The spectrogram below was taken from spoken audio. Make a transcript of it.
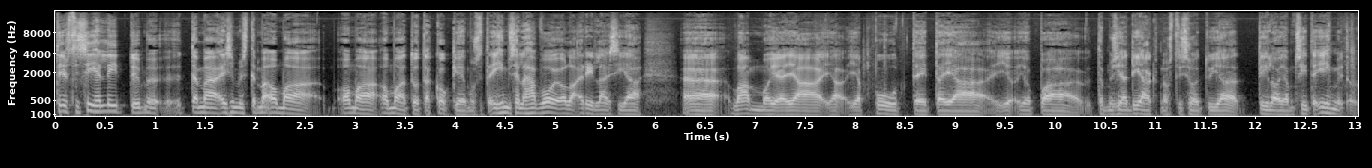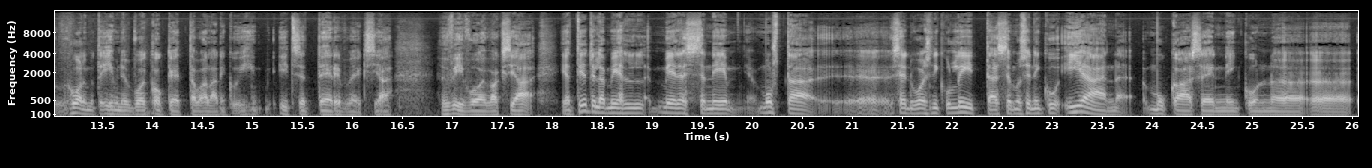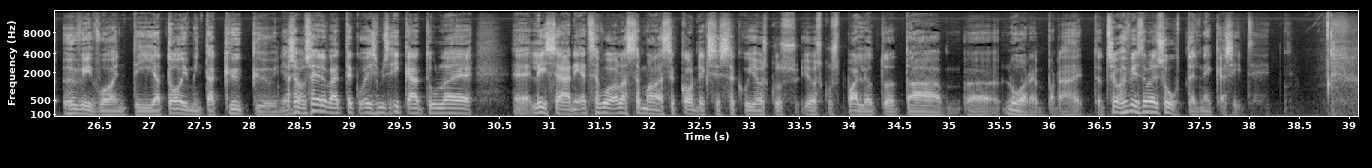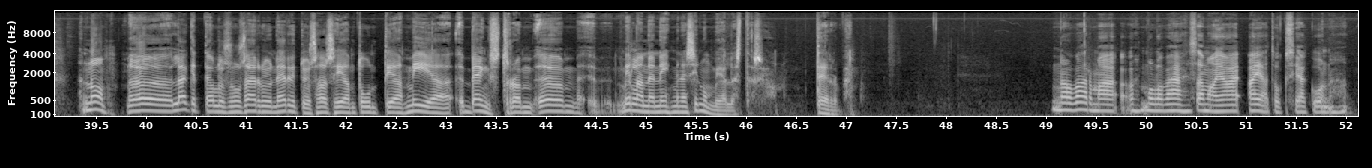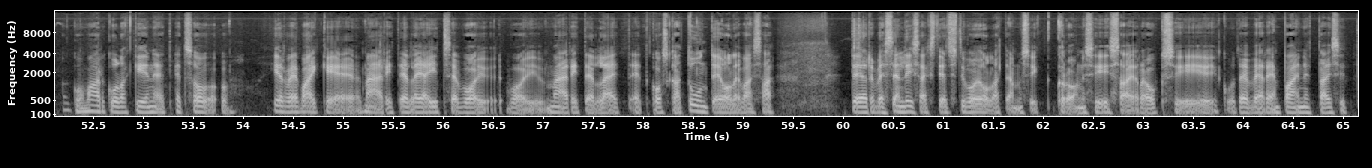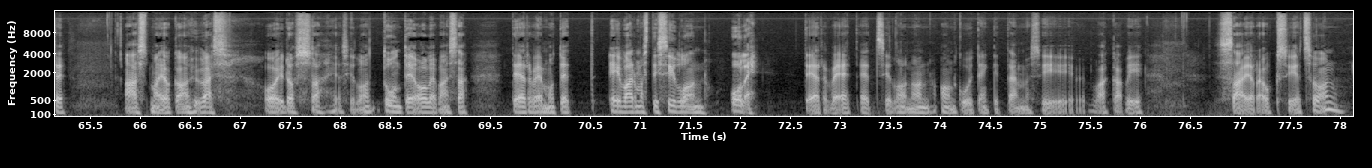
tietysti siihen liittyy tämä, esimerkiksi tämä oma, oma, oma tuota kokemus, että ihmisellähän voi olla erilaisia ää, vammoja ja, ja, ja puutteita ja jopa tämmöisiä diagnostisoituja tiloja, mutta siitä ihmi, huolimatta ihminen voi kokea tavallaan niin kuin itse terveeksi ja hyvinvoivaksi. Ja, ja tietyllä mielessä niin musta äh, sen voisi niin liittää semmoisen niin iän mukaiseen niin kuin, ö, hyvinvointiin ja toimintakykyyn. Ja se on selvää, että kun esimerkiksi ikään tulee lisää, niin et sä voi olla samanlaisessa kondiksessa kuin joskus, joskus paljon tuota, nuorempana. Että se on hyvin semmoinen suhteellinen käsite. No, lääketeollisuus ryn erityisasiantuntija Mia Bengström, millainen ihminen sinun mielestäsi on? Terve? No varmaan mulla on vähän samoja ajatuksia kuin, kuin Markullakin, että, että se on hirveän vaikea määritellä ja itse voi, voi määritellä, että, että koska tuntee olevansa terve. Sen lisäksi tietysti voi olla tämmöisiä kroonisia sairauksia, kuten verenpaine tai sitten astma, joka on hyvässä hoidossa ja silloin tuntee olevansa terve, mutta et ei varmasti silloin ole terve, että et silloin on, on kuitenkin tämmöisiä vakavia sairauksia. Että se on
